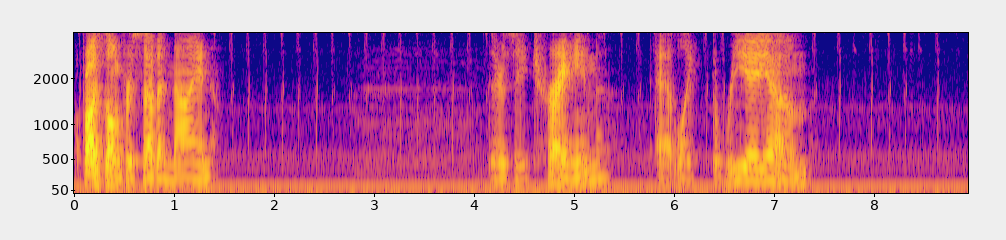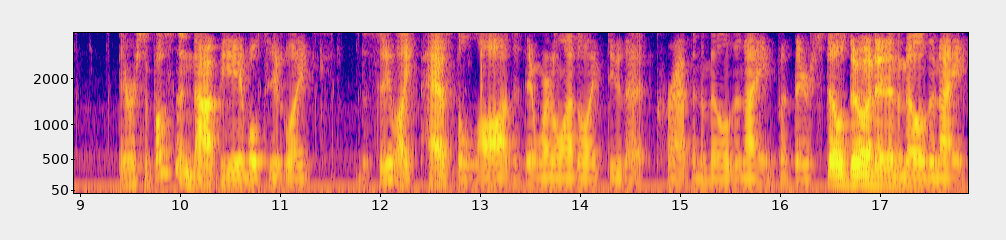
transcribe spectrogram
I'll probably sell him for seven nine. There's a train at like 3 a.m. They were supposed to not be able to like the city like passed a law that they weren't allowed to like do that crap in the middle of the night, but they're still doing it in the middle of the night.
